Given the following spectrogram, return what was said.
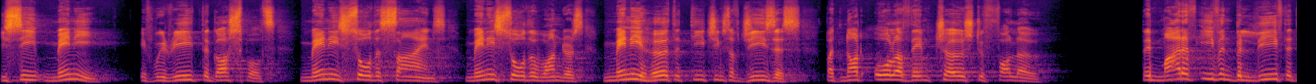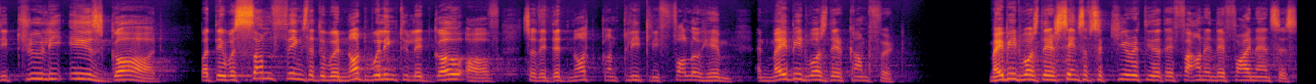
You see, many, if we read the Gospels, many saw the signs, many saw the wonders, many heard the teachings of Jesus, but not all of them chose to follow. They might have even believed that He truly is God, but there were some things that they were not willing to let go of, so they did not completely follow Him. And maybe it was their comfort. Maybe it was their sense of security that they found in their finances.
